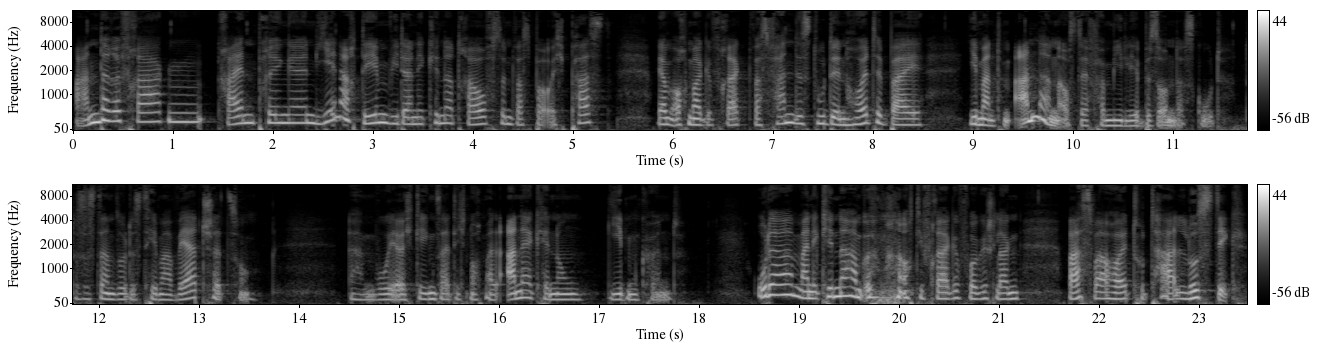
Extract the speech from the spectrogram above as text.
andere Fragen reinbringen, je nachdem, wie deine Kinder drauf sind, was bei euch passt. Wir haben auch mal gefragt, was fandest du denn heute bei jemandem anderen aus der Familie besonders gut? Das ist dann so das Thema Wertschätzung, ähm, wo ihr euch gegenseitig nochmal Anerkennung geben könnt. Oder meine Kinder haben irgendwann auch die Frage vorgeschlagen, was war heute total lustig?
